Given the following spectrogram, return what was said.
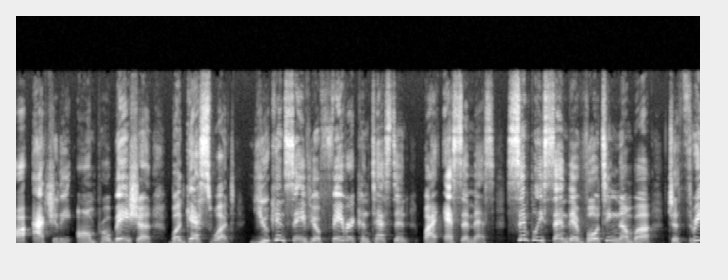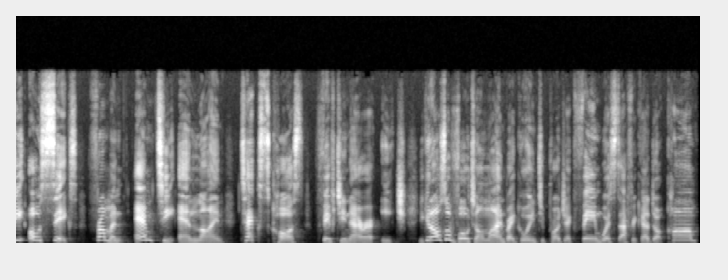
are actually on probation. But guess what? You can save your favorite contestant by SMS. Simply send their voting number to 306 from an MTN line. Text cost 50 naira each. You can also vote online by going to projectfamewestafrica.com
